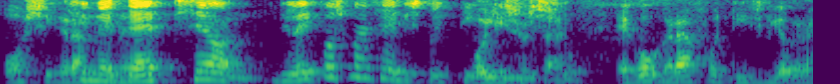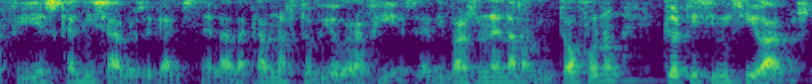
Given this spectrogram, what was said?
όσοι γράφουν... Συνεντεύξεων. Δηλαδή, πώς μαζεύεις το τίτλο Πολύ σωστά. Σου; Εγώ γράφω τις βιογραφίες, κανείς άλλος δεν κάνει στην Ελλάδα. Κάνουν αυτοβιογραφίες. Δηλαδή, βάζουν ένα μαγνητόφωνο και ό,τι θυμηθεί ο άλλος.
